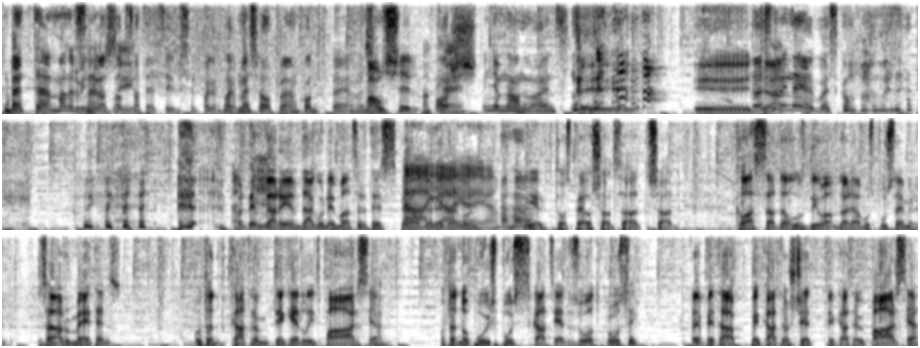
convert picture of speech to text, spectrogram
Bet uh, man ar viņu ļoti labas attiecības ir. Paga, paga, mēs vēl projām kontaktējamies. Au. Viņš ir Ok. okay. foršs. Viņam nav nevainas. Es tā, arī neierbaisu kopā. Bet... par tiem garajiem daguniem atcerieties, spēlē Jā, garie jā, jā, daguni. jā. Aha. Ir to spēle šādi. šādi, šādi. Klasa sadalās uz divām daļām. Uz pusēm ir zēnu un meitenes. Un tad katram tiek iedalīts pāris. Ja? Un tad no puikas puses kāds iet uz otru pusi. Tu ej pie tā, pie kā tev šķiet, pie kā tev ir pāris. Ja?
